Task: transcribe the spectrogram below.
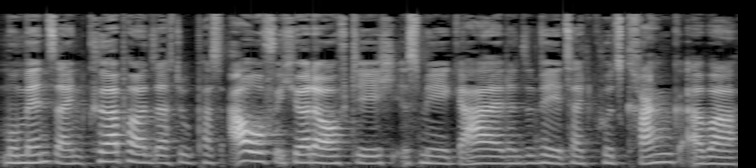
Moment seinen Körper und sagt, du pass auf, ich höre da auf dich, ist mir egal, dann sind wir jetzt halt kurz krank, aber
